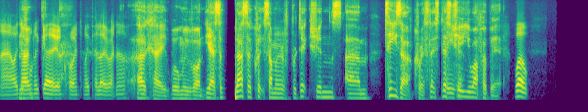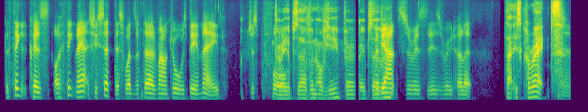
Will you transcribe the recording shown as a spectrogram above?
No, I just no. want to go and cry into my pillow right now. Okay, we'll move on. Yeah, so that's a quick summary of predictions. Um, teaser, Chris. Let's let's teaser. cheer you up a bit. Well, the thing because I think they actually said this when the third round draw was being made, just before. Very observant of you. Very observant. So the answer is is Ruud Gullit. That is correct. Yeah.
